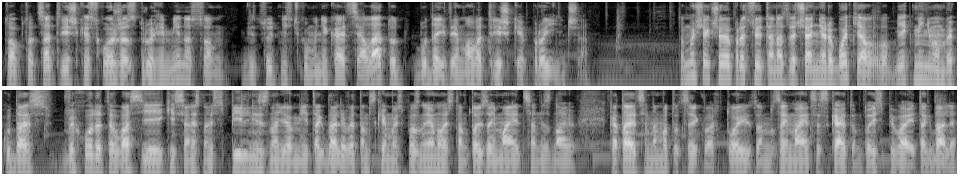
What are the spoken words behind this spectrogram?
Тобто це трішки схоже з другим мінусом, відсутність комунікації, але тут буде йти мова трішки про інше. Тому що якщо ви працюєте на звичайній роботі, як мінімум ви кудись виходите, у вас є якісь, я не знаю, спільні знайомі і так далі. Ви там з кимось познайомились, там той займається, не знаю, катається на мотоциклах, той там займається скейтом, той співає і так далі.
